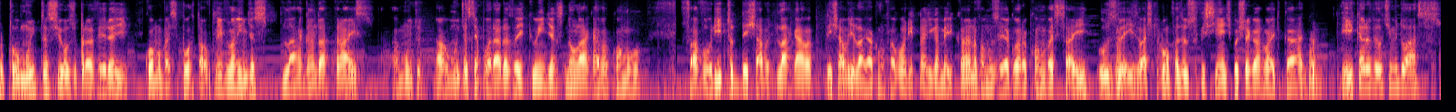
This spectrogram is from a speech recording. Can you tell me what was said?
Estou muito ansioso para ver aí como vai se portar o Cleveland Indians, largando atrás. Há, muito, há muitas temporadas aí que o Indians não largava como favorito, deixava de largar, deixava de largar como favorito na Liga Americana. Vamos ver agora como vai sair. Os Rays eu acho que vão fazer o suficiente para chegar no wild card. E quero ver o time do Astros.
